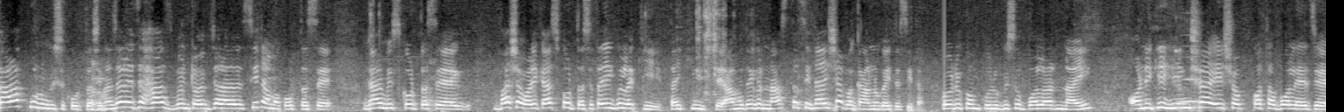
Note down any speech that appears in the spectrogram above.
খারাপ কোনো কিছু করতেছে না। যারা যে হাজবেন্ড ওয়াইফ যারা সিনেমা করতেছে গার্মেন্টস করতেছে বাসা বাড়ি কাজ করতেছে তাই এগুলো কি? তাই কি হচ্ছে? আমি তো এখানে নাচতেছি না, এসব বা গানও গাইতেছি না। ওইরকম কোনো কিছু বলার নাই। অনেকে হিংসা এইসব কথা বলে যে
